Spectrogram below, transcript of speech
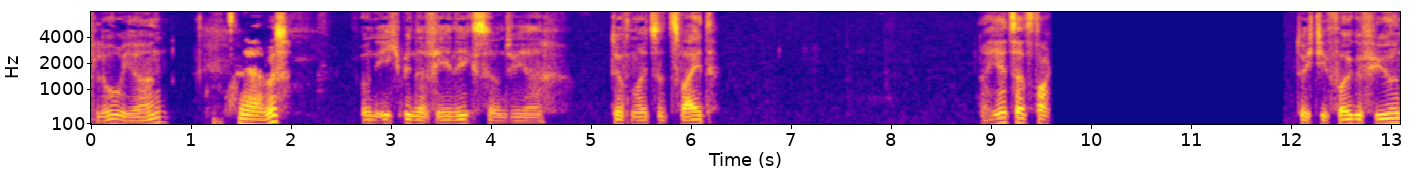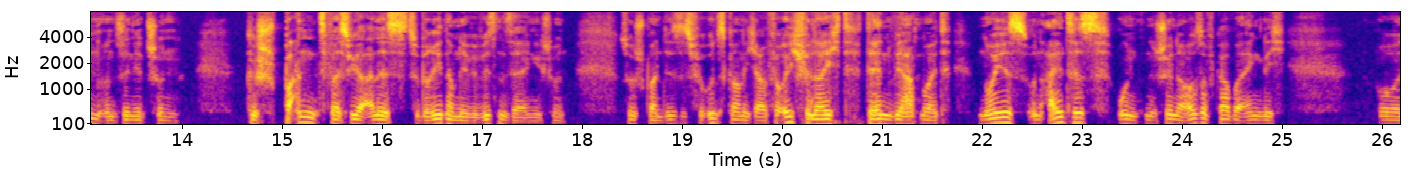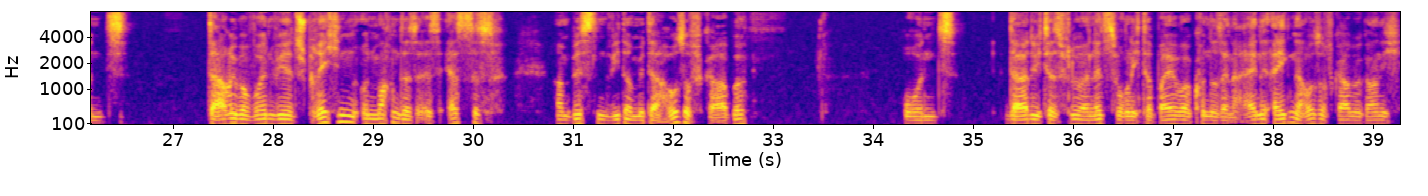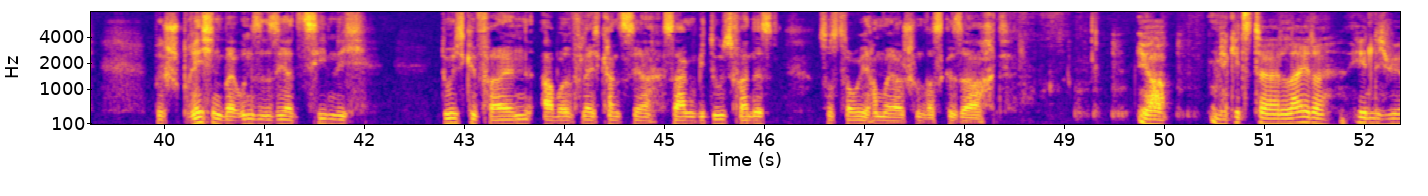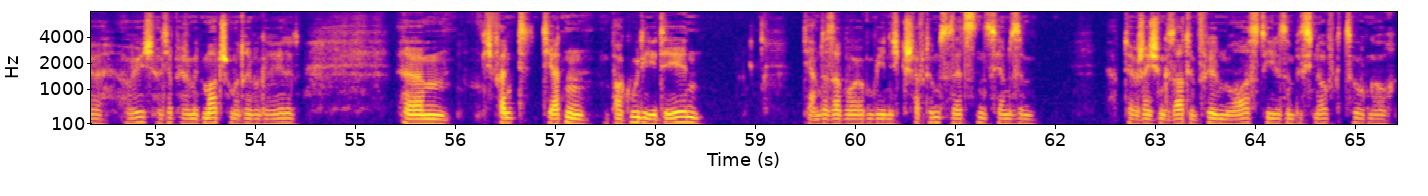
Florian. Servus. Und ich bin der Felix und wir dürfen heute zu zweit. Na, jetzt hat's doch durch die Folge führen und sind jetzt schon gespannt, was wir alles zu bereden haben. Ne, wir wissen es ja eigentlich schon. So spannend ist es für uns gar nicht, aber für euch vielleicht, denn wir haben heute Neues und Altes und eine schöne Hausaufgabe eigentlich. Und darüber wollen wir jetzt sprechen und machen das als erstes am besten wieder mit der Hausaufgabe. Und dadurch, dass Florian letzte Woche nicht dabei war, konnte er seine eigene Hausaufgabe gar nicht besprechen. Bei uns ist er ja ziemlich durchgefallen, aber vielleicht kannst du ja sagen, wie du es fandest. Zur Story haben wir ja schon was gesagt. Ja, mir geht's da leider ähnlich wie euch. Also ich habe ja mit Mart schon mal drüber geredet. Ähm, ich fand, die hatten ein paar gute Ideen. Die haben das aber irgendwie nicht geschafft umzusetzen. Sie haben es im, habt ihr wahrscheinlich schon gesagt, im Film Noir-Stil so ein bisschen aufgezogen, auch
